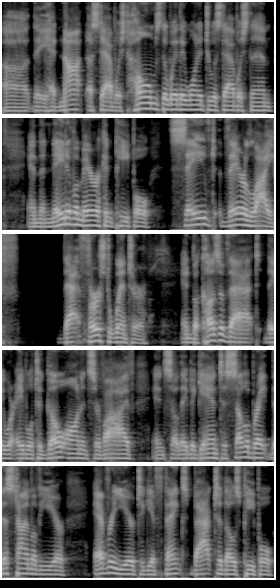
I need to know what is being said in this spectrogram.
Uh, they had not established homes the way they wanted to establish them. And the Native American people saved their life that first winter. And because of that, they were able to go on and survive. And so they began to celebrate this time of year every year to give thanks back to those people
